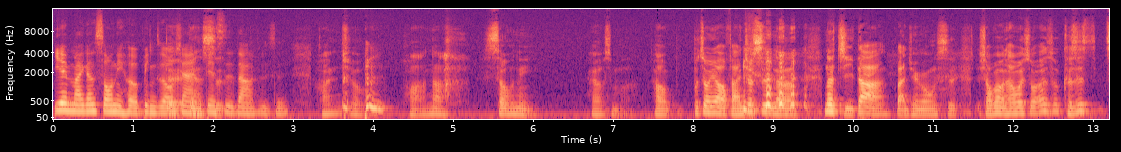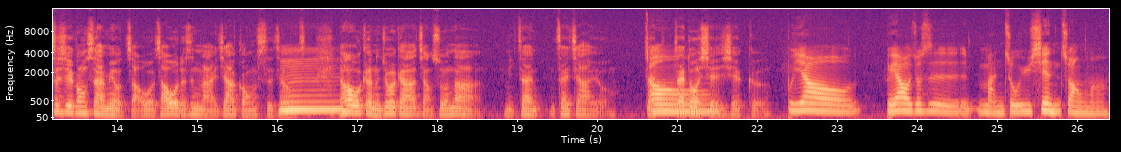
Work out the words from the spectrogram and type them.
EMI 跟 Sony 合并之后，现在变四大，是不是？环球、华纳、Sony，还有什么？好。不重要，反正就是呢，那几大版权公司，小朋友他会说，哎，说可是这些公司还没有找我，找我的是哪一家公司这样子，嗯、然后我可能就会跟他讲说，那你再你再加油，再、哦、再多写一些歌，不要不要就是满足于现状吗？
